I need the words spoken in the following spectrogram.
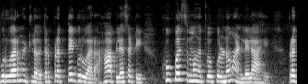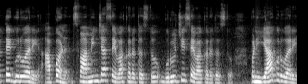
गुरुवार म्हटलं तर प्रत्येक गुरुवार हा आपल्यासाठी खूपच महत्त्वपूर्ण मानलेला आहे. प्रत्येक गुरुवारी आपण स्वामींच्या सेवा करत असतो गुरुची सेवा करत असतो. पण या गुरुवारी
